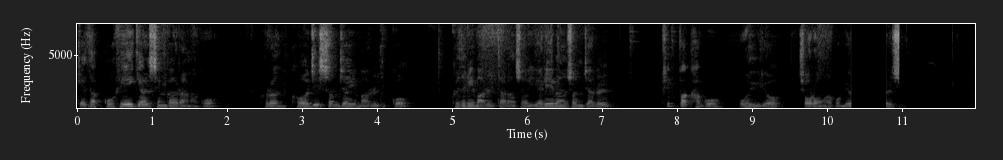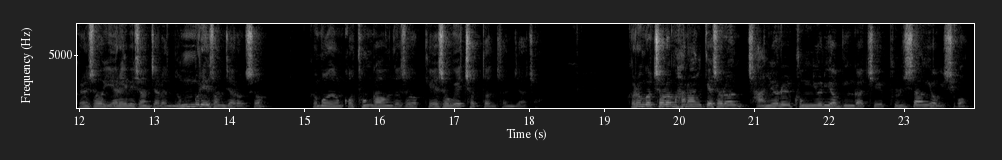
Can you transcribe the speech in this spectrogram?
깨닫고 회개할 생각을 안 하고 그런 거짓 선자의 말을 듣고 그들의 말을 따라서 예레미야 선자를 핍박하고 오히려 조롱하고 멸시합니다. 그래서 예레미 선자는 눈물의 선자로서 그 모든 고통 가운데서 계속 외쳤던 선자죠. 그런 것처럼 하나님께서는 자녀를 국률이 여긴 같이 불쌍히 여기시고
